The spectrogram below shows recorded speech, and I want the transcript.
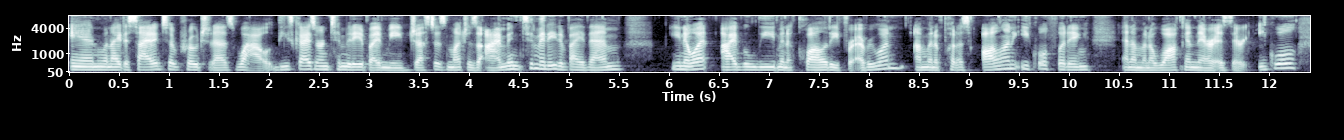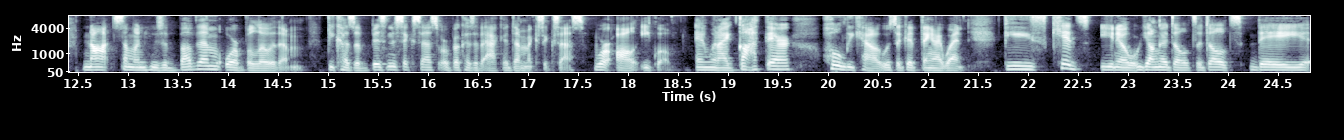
And when I decided to approach it as, wow, these guys are intimidated by me just as much as I'm intimidated by them, you know what? I believe in equality for everyone. I'm going to put us all on equal footing and I'm going to walk in there as their equal, not someone who's above them or below them because of business success or because of academic success. We're all equal. And when I got there, holy cow, it was a good thing I went. These kids, you know, young adults, adults, they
